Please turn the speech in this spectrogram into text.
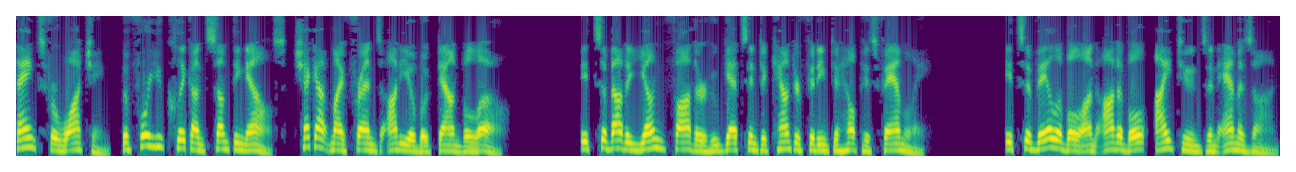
Thanks for watching. Before you click on something else, check out my friend's audiobook down below. It's about a young father who gets into counterfeiting to help his family. It's available on Audible, iTunes and Amazon.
